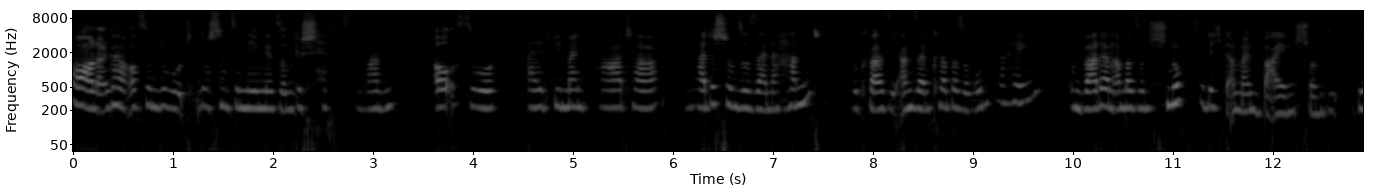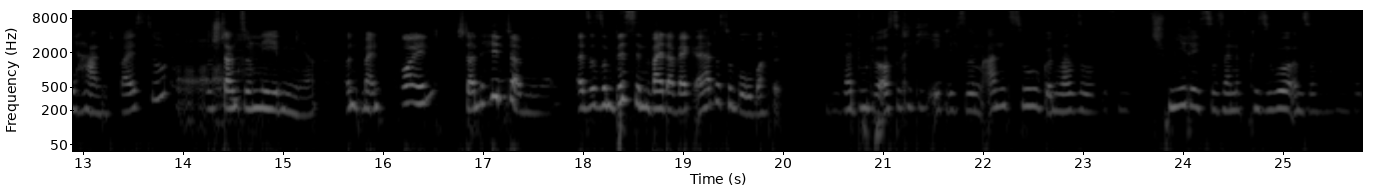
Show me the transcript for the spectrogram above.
Oh, und dann kam auch so ein Dude, der stand so neben mir, so ein Geschäftsmann, auch so alt wie mein Vater, und hatte schon so seine Hand so quasi an seinem Körper so runterhängen und war dann aber so ein Schnuff zu dicht an meinem Bein schon, die, die Hand, weißt du? So stand so neben mir. Und mein Freund stand hinter mir. Also so ein bisschen weiter weg. Er hat das so beobachtet. Und dieser Dude war auch so richtig eklig, so im Anzug und war so ein bisschen schmierig, so seine Frisur und so. Und war dann so,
